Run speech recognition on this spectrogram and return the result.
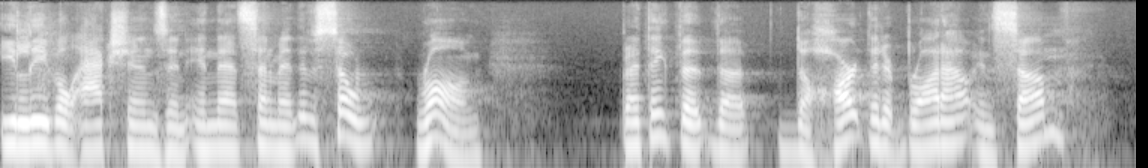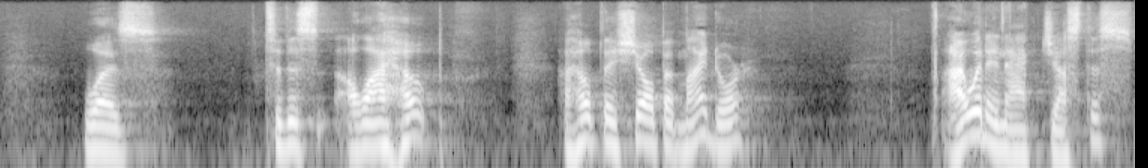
illegal actions and in that sentiment. It was so wrong. But I think the, the, the heart that it brought out in some was to this oh, I hope. I hope they show up at my door. I would enact justice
